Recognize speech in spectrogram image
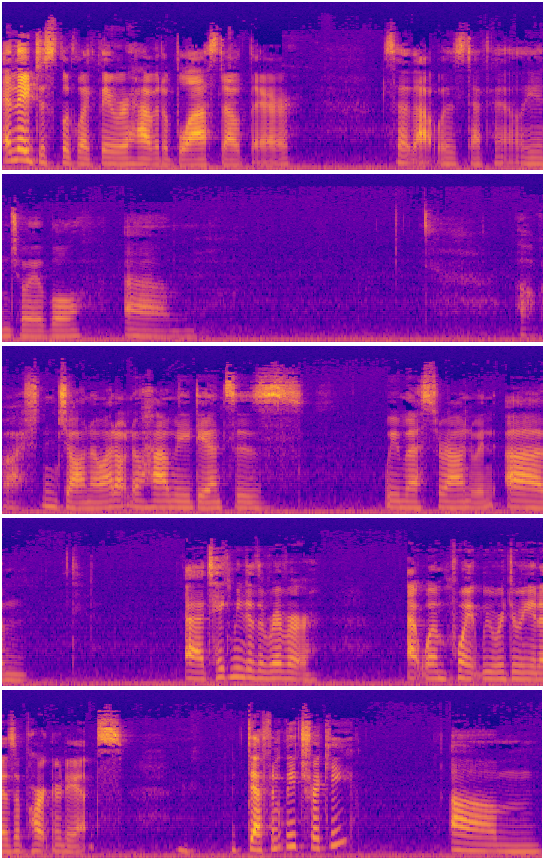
and they just looked like they were having a blast out there. So that was definitely enjoyable. Um, oh gosh, and Jono, I don't know how many dances we messed around with. Um, uh, Take Me to the River. At one point, we were doing it as a partner dance. Definitely tricky. Um,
